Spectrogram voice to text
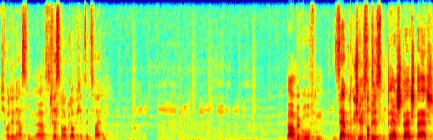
Ich hol den ersten. Den ersten. Twisten holt, glaube ich, jetzt den zweiten. Da haben wir gerufen. Sehr gut Im gespielt von. Twisten. Dash, dash, dash.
